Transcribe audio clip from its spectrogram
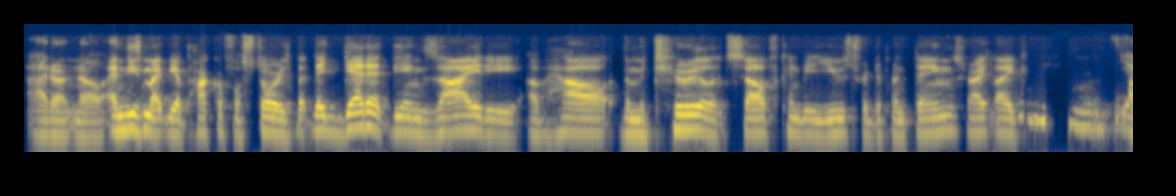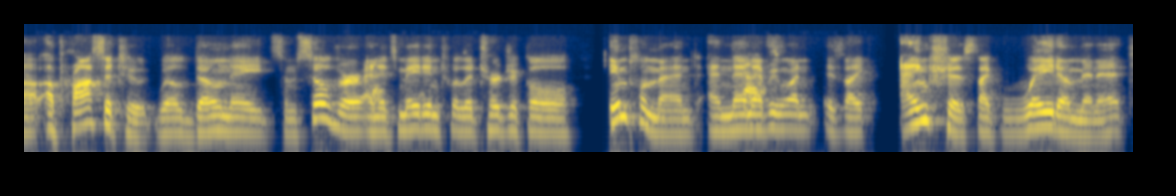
I don't know, and these might be apocryphal stories, but they get at the anxiety of how the material itself can be used for different things, right? Like mm-hmm. yeah. uh, a prostitute will donate some silver and it's made into a liturgical implement, and then everyone is like anxious, like, wait a minute,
